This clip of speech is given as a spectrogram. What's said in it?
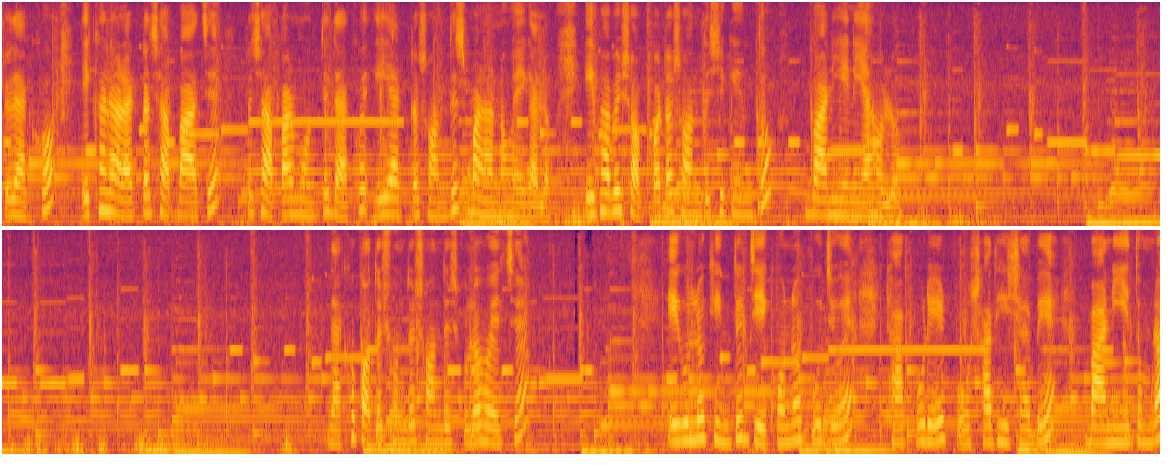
তো দেখো, এখানে আর একটা ছাপা আছে। তো ছাপার মধ্যে দেখো, এই একটা সন্দেশ বানানো হয়ে গেল। এইভাবে সবকটা সন্দেশে কিন্তু বানিয়ে নেওয়া হলো। দেখো কত সুন্দর সন্দেশগুলো হয়েছে। এগুলো কিন্তু যে কোনো পুজোয় ঠাকুরের প্রসাদ হিসাবে বানিয়ে তোমরা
